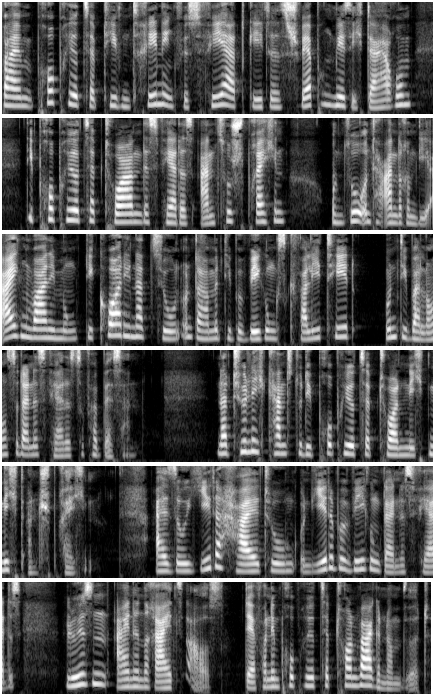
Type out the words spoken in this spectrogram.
Beim propriozeptiven Training fürs Pferd geht es schwerpunktmäßig darum, die Propriozeptoren des Pferdes anzusprechen und so unter anderem die Eigenwahrnehmung, die Koordination und damit die Bewegungsqualität und die Balance deines Pferdes zu verbessern. Natürlich kannst du die Propriozeptoren nicht nicht ansprechen. Also jede Haltung und jede Bewegung deines Pferdes lösen einen Reiz aus, der von den Propriozeptoren wahrgenommen wird.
